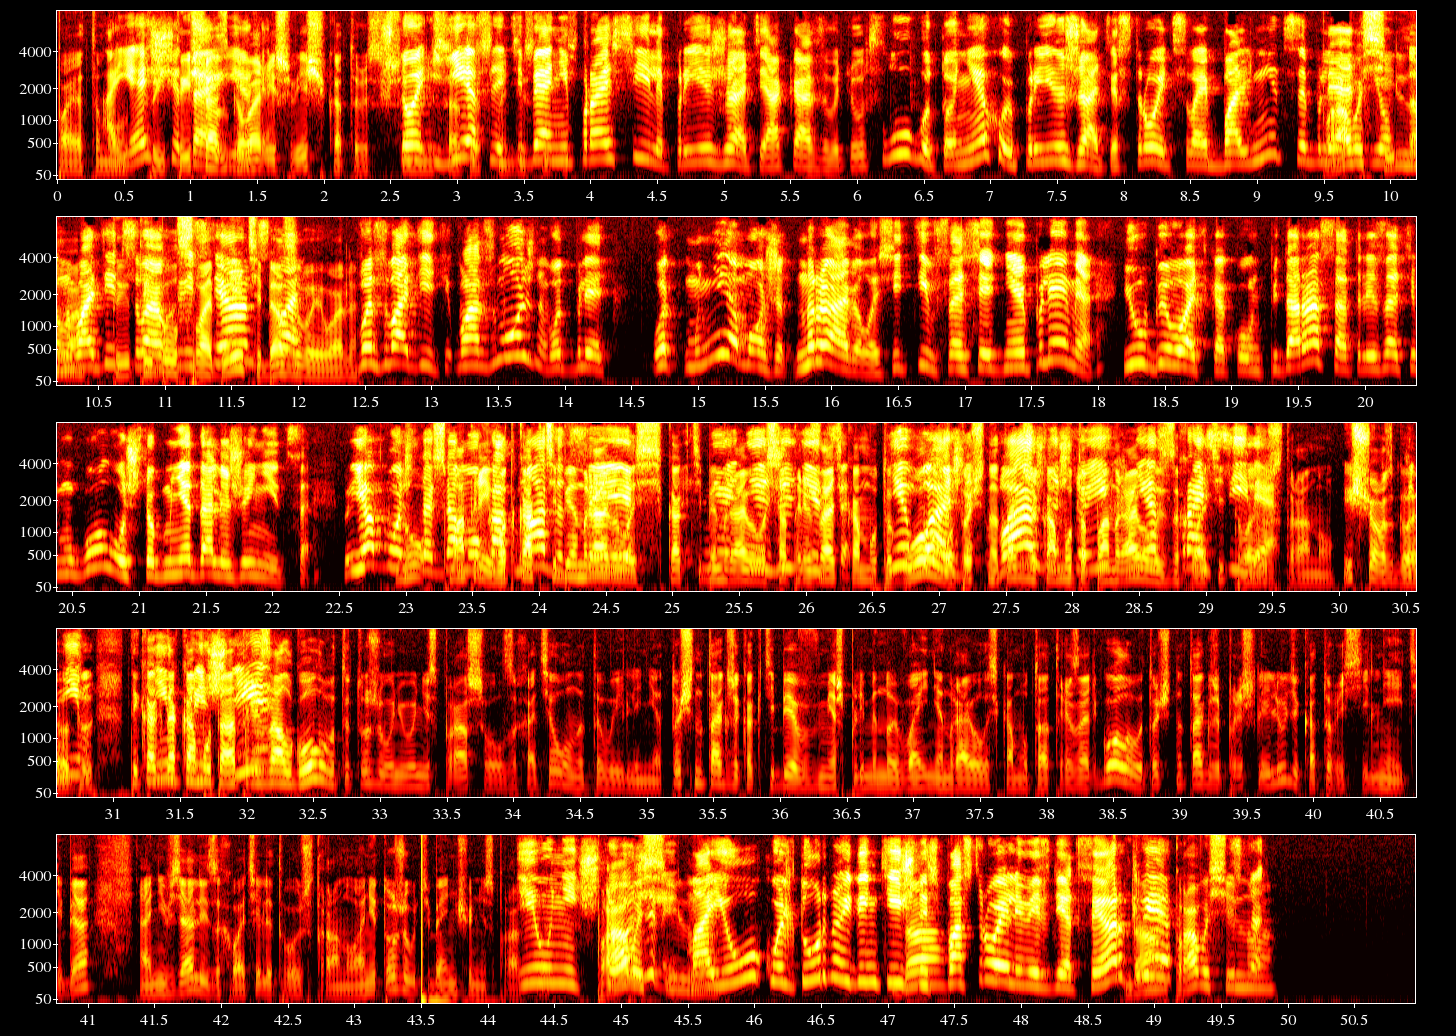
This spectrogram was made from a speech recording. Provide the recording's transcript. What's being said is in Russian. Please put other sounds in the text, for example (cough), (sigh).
Поэтому А я ты, считаю, ты сейчас Ежи, говоришь вещи, которые Что не если тебя не просили приезжать и оказывать услугу, то нехуй приезжать и строить свои больницы, блядь, Право ёпта, сильного. наводить Ты, ты свое был слабее, тебя завоевали. возводить. Возможно, вот, блядь, вот мне, может, нравилось идти в соседнее племя и убивать какого-нибудь пидораса, отрезать ему голову, чтобы мне дали жениться. Я, может, ну, тогда смотри, мог вот как тебе нравилось, как тебе не- не нравилось отрезать жениться. кому-то Не голову, важно. точно так же Важно, кому-то не понравилось захватить твою страну. Еще раз говорю, ним- ты, ты когда кому-то пришли- отрезал голову, ты тоже у него не спрашивал, захотел он этого или нет. Точно так же, как тебе в межплеменной войне нравилось кому-то отрезать голову, точно так же пришли люди, которые сильнее тебя, они взяли и захватили твою страну. Они тоже у тебя ничего не спрашивали. И Право уничтожили сильного. мою культурную идентичность. Да. Построили везде церкви. Да, право сильного.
